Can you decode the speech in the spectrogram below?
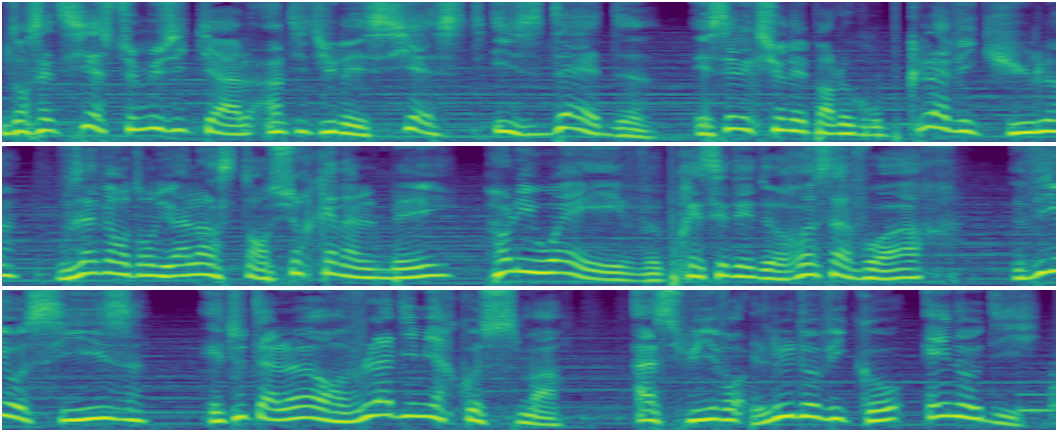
Dans cette sieste musicale intitulée Sieste is Dead et sélectionnée par le groupe Clavicule, vous avez entendu à l'instant sur Canal B Holy Wave précédé de Ressavoir, The Ossies et tout à l'heure Vladimir Kosma. À suivre Ludovico Einaudi.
